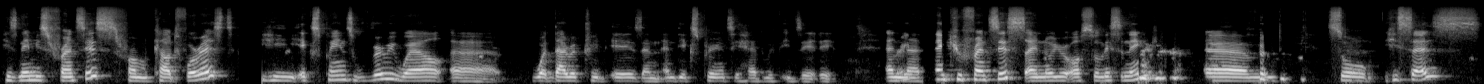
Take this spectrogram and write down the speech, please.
His name is Francis from Cloud Forest. He explains very well uh, what direct trade is and, and the experience he had with Izere. And uh, thank you, Francis. I know you're also listening. um, so he says,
